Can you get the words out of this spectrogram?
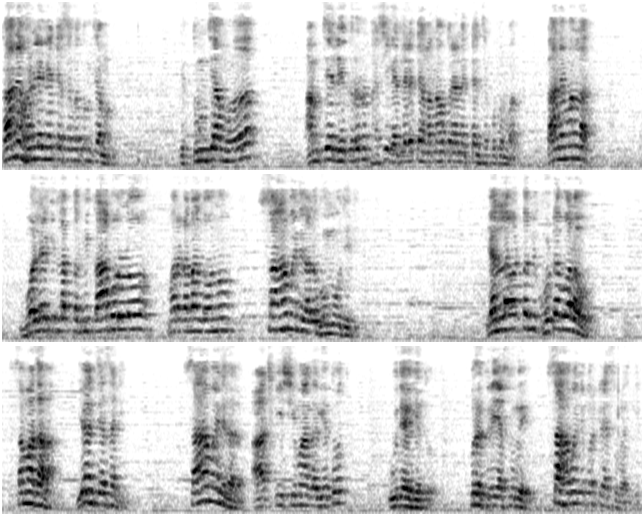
का नाही म्हणले नेत्या सगळं तुमच्यामुळं की तुमच्यामुळं आमचे लेकरं फाशी घेतलेले त्यांना नोकऱ्या नाहीत त्यांच्या कुटुंबात. का नाही म्हणलात? बोलायला किती लागतं? मी का बोललो? मराठा बांधवांनो सहा महिने झालं घुमवते ती. यांना वाटतं मी खोटं बोलावं समाजाला यांच्यासाठी. सहा महिने झालं. आज की शिमाग घेतो उद्या घेतो. प्रक्रिया सुरू आहे. सहा महिने प्रक्रिया सुरू असते.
